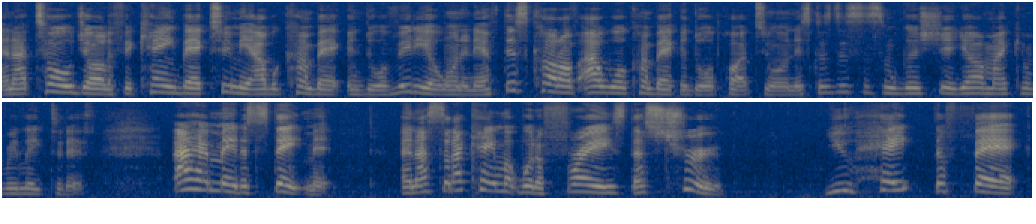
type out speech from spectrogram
And I told y'all if it came back to me, I would come back and do a video on it. And if this cut off, I will come back and do a part two on this because this is some good shit. Y'all might can relate to this. I had made a statement and I said I came up with a phrase that's true. You hate the fact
